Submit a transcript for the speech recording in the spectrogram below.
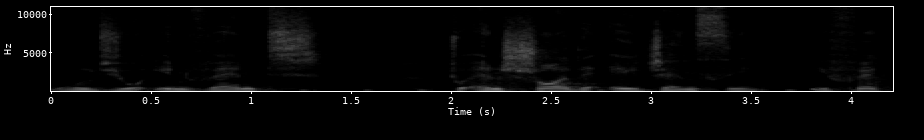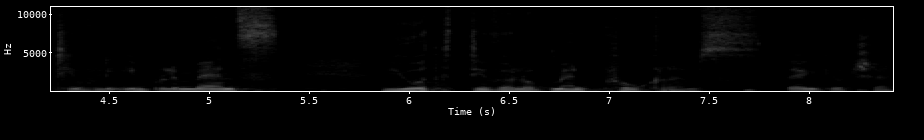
Would you invent to ensure the agency effectively implements youth development programs? Thank you, Chair.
